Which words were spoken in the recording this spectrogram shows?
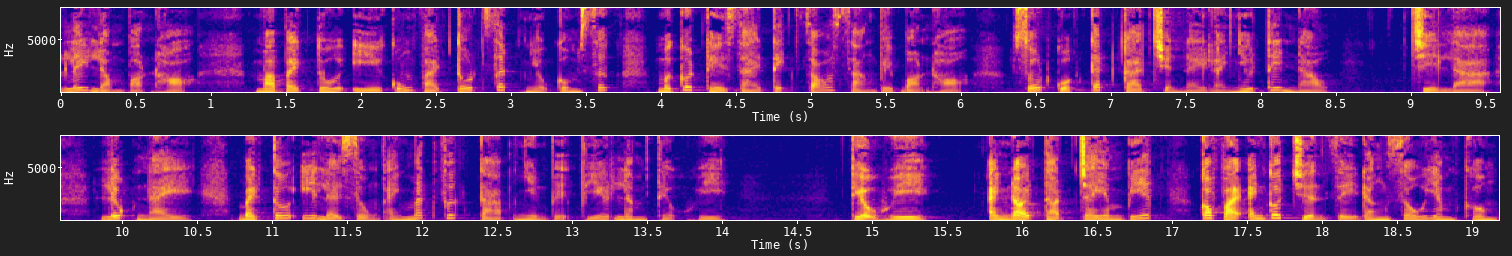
lấy lòng bọn họ. Mà Bạch Tố Y cũng phải tốt rất nhiều công sức mới có thể giải thích rõ ràng với bọn họ. Rốt cuộc tất cả chuyện này là như thế nào? Chỉ là lúc này Bạch Tố Y lại dùng ánh mắt phức tạp nhìn về phía Lâm Thiệu Huy. Thiệu Huy, anh nói thật cho em biết, có phải anh có chuyện gì đang giấu em không?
